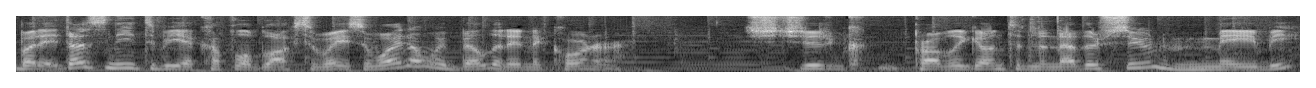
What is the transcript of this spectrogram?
But it does need to be a couple of blocks away, so why don't we build it in the corner? Should probably go into the nether soon? Maybe.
